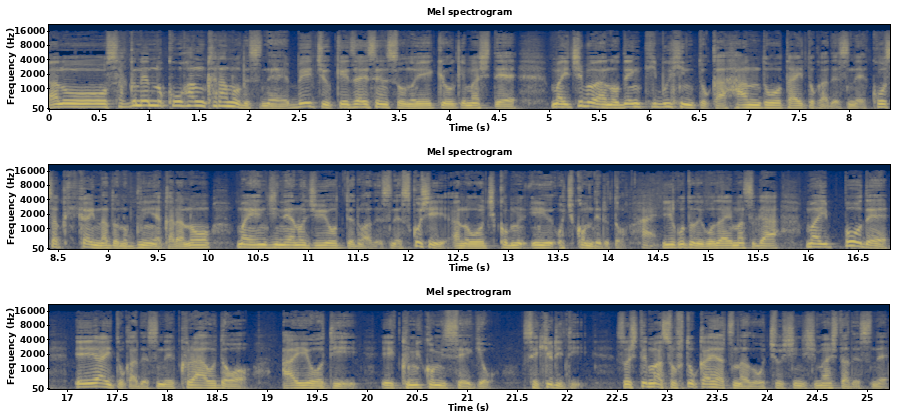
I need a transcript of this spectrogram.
あの、昨年の後半からのですね、米中経済戦争の影響を受けまして、まあ一部あの、電気部品とか半導体とかですね、工作機械などの分野からの、まあエンジニアの需要っていうのはですね、少しあの、落ち込み、落ち込んでるということでございますが、はい、まあ一方で AI とかですね、クラウド、IoT、組み込み制御、セキュリティ、そしてまあソフト開発などを中心にしましたですね、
